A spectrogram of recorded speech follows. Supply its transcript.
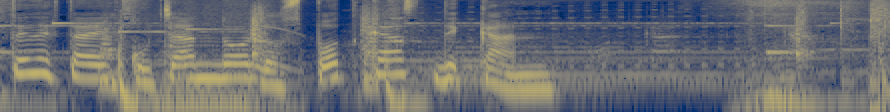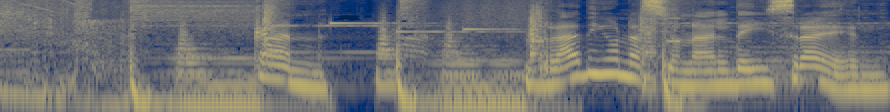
Usted está escuchando los podcasts de CAN. CAN, Radio Nacional de Israel.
